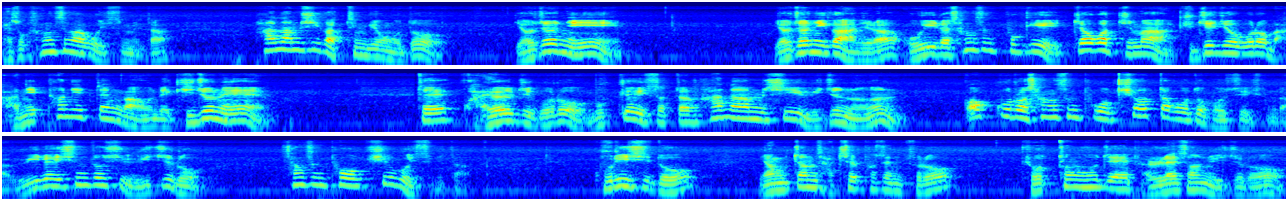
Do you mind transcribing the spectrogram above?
계속 상승하고 있습니다. 하남시 같은 경우도 여전히 여전히가 아니라 오히려 상승폭이 적었지만 규제적으로 많이 편입된 가운데 기존에 과열지구로 묶여 있었던 하남시 위주는 거꾸로 상승폭을 키웠다고도 볼 수 있습니다. 위례 신도시 위주로 상승폭을 키우고 있습니다. 구리시도 0.47%로 교통 호재의 별내선 위주로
